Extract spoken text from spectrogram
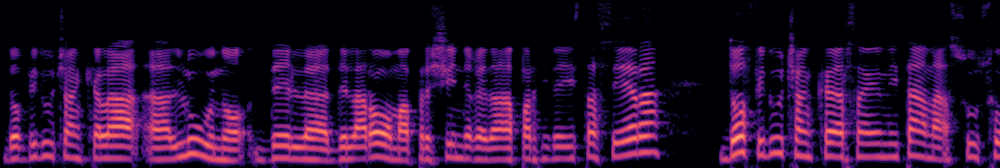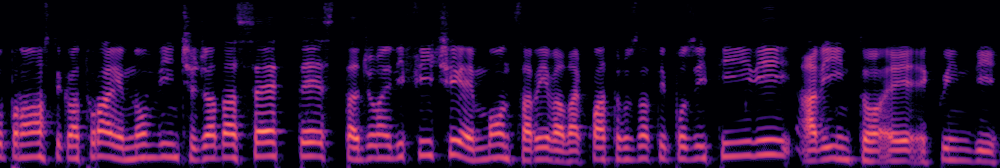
Do fiducia anche all'1 del, della Roma, a prescindere dalla partita di stasera. Do fiducia anche alla Salernitana sul suo pronostico naturale, non vince già da 7, stagione difficile, Monza arriva da 4 risultati positivi, ha vinto e, e, quindi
